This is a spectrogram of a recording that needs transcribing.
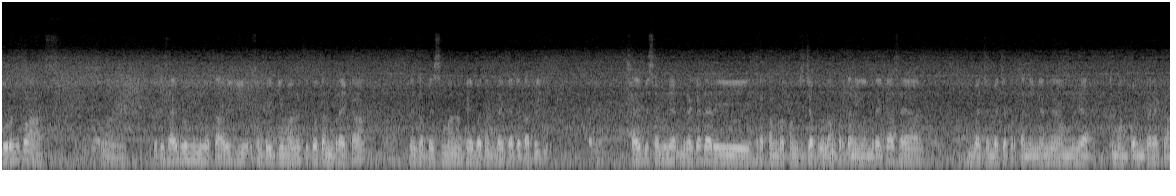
turun kelas. Nah, jadi saya belum mengetahui sampai gimana kekuatan mereka dan sampai semana kehebatan mereka. Tetapi saya bisa melihat mereka dari rekam-rekam jejak ulang pertandingan mereka saya membaca-baca pertandingannya melihat kemampuan mereka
